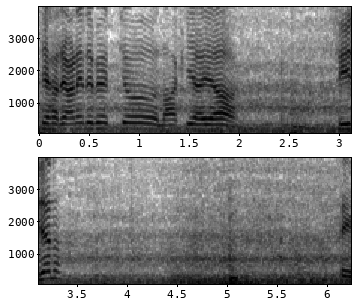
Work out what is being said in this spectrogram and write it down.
ਤੇ ਹਰਿਆਣੇ ਦੇ ਵਿੱਚ ਲਾ ਕੇ ਆਇਆ ਸੀਜ਼ਨ। ਤੇ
